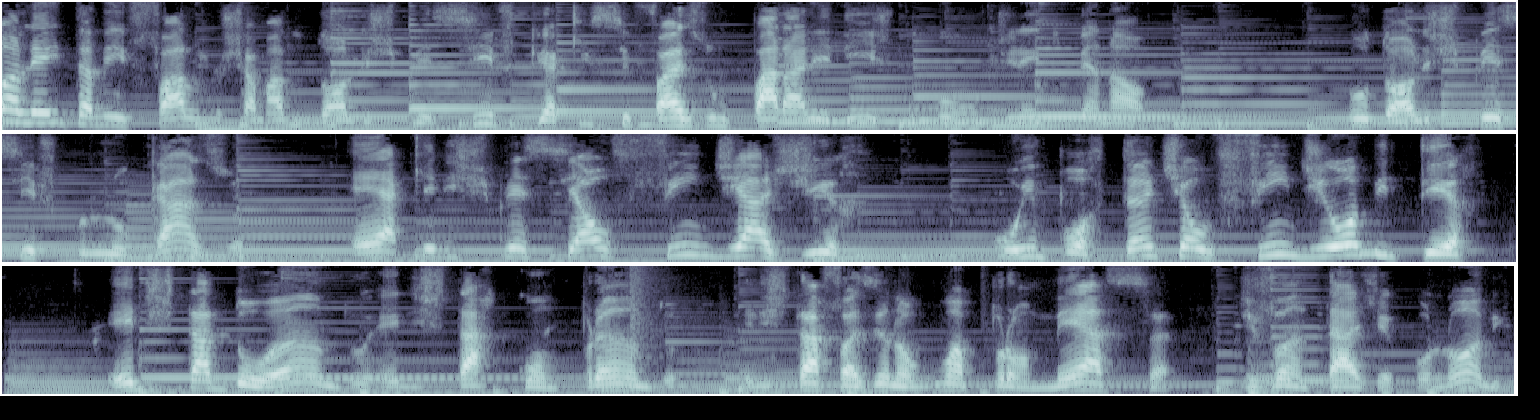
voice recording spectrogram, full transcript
A lei também fala no chamado dolo específico, e aqui se faz um paralelismo com o direito penal. O dolo específico, no caso, é aquele especial fim de agir. O importante é o fim de obter ele está doando, ele está comprando, ele está fazendo alguma promessa de vantagem econômica,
